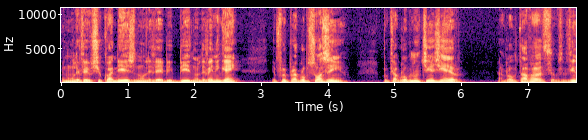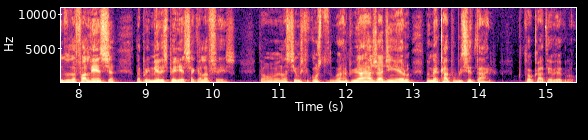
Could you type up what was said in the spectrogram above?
eu não levei o Chico Anísio, não levei Bibi, não levei ninguém. Eu fui para a Globo sozinho, porque a Globo não tinha dinheiro. A Globo estava vindo da falência da primeira experiência que ela fez. Então nós tínhamos que primeiro arranjar dinheiro no mercado publicitário tocar a TV Globo.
